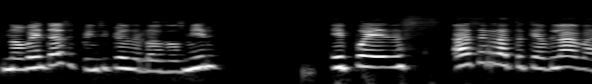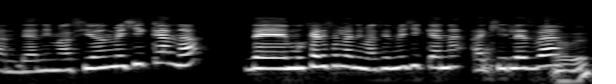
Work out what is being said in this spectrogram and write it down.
90 y principios de los 2000. Y pues hace rato que hablaban de animación mexicana, de mujeres en la animación mexicana, aquí les va. A ver.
